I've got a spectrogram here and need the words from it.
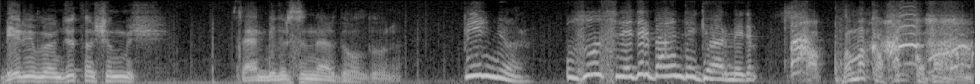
Bir yıl önce taşınmış. Sen bilirsin nerede olduğunu. Bilmiyorum. Uzun süredir ben de görmedim. Aklama kafanı koparırım.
